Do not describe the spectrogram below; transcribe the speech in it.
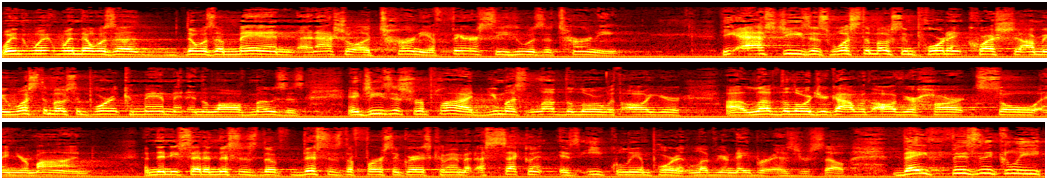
When, when, when there, was a, there was a man, an actual attorney, a Pharisee who was attorney, he asked Jesus, What's the most important question? I mean, what's the most important commandment in the law of Moses? And Jesus replied, You must love the Lord with all your, uh, love the Lord your God with all of your heart, soul, and your mind. And then he said, and this is the this is the first and greatest commandment. A second is equally important. Love your neighbor as yourself. They physically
